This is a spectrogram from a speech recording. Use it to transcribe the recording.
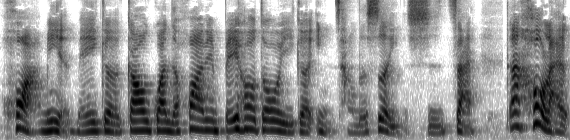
画面，每一个高官的画面背后都有一个隐藏的摄影师在，但后来。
